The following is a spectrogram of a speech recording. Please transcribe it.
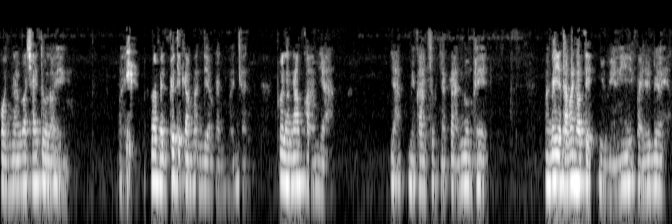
คนเราก็ใช้ตัวเราเองเพื่อเป็นพฤติกรรมอันเดียวกันเหมือนกัน เพื่อระงับความอยาก อยากมีความสุขจากการร่วมเพศ มันก็จะทำให้เราติดอยู่อย่างนี้ไปเรื่อยๆ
